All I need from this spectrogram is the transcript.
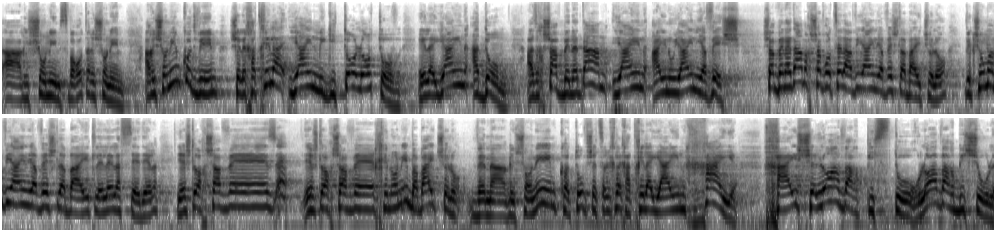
הראשונים, סברות הראשונים. הראשונים כותבים שלכתחילה יין מגיתו לא טוב, אלא יין אדום. אז עכשיו בן אדם, יין, היינו יין יבש. עכשיו, בן אדם עכשיו רוצה להביא יין יבש לבית שלו, וכשהוא מביא יין יבש לבית, לליל הסדר, יש לו עכשיו אה, זה, יש לו עכשיו אה, חילוני בבית שלו. ומהראשונים כתוב שצריך לכתחילה יין חי, חי שלא עבר פסטור, לא עבר בישול.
